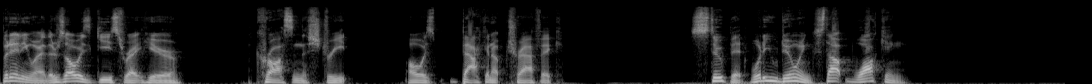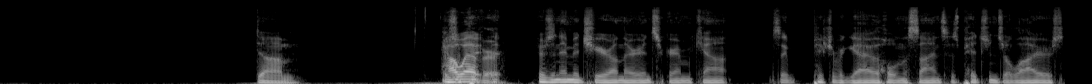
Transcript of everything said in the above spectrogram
But anyway, there's always geese right here crossing the street, always backing up traffic. Stupid. What are you doing? Stop walking. Dumb. There's a However, uh, there's an image here on their Instagram account. It's a picture of a guy holding a sign that says "Pigeons are liars."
